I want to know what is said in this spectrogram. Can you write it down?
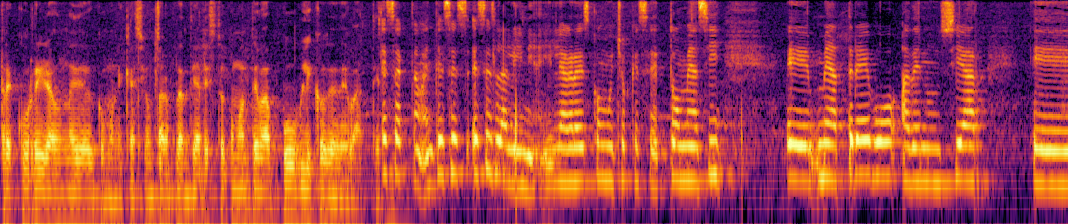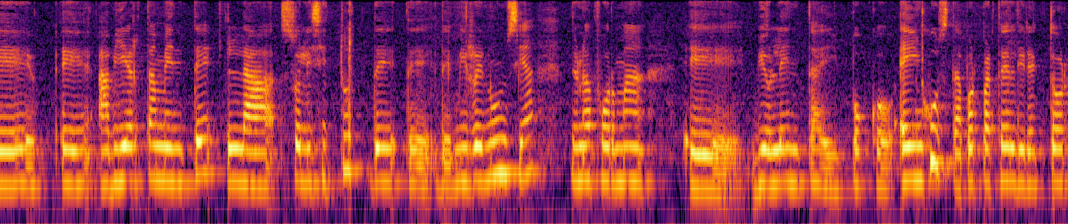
recurrir a un medio de comunicación para plantear esto como un tema público de debate. Exactamente, esa es, la línea y le agradezco mucho que se tome así. Eh, me atrevo a denunciar eh, eh, abiertamente la solicitud de, de, mi renuncia de una forma violenta y poco e injusta por parte del director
